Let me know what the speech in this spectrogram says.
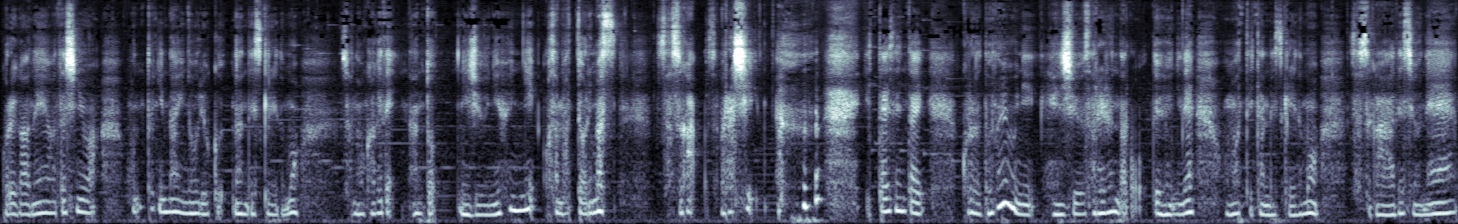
これがね私には本当にない能力なんですけれどもそのおかげでなんと22分に収まっております。さすが素晴らしい。一体全体これはどのように編集されるんだろうというふうにね思っていたんですけれどもさすがですよね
